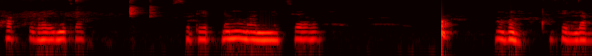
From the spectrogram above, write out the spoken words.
พักไว้นะจ๊ะเสด็จน้ำมันนะเจ้าอืมเสียงดัง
